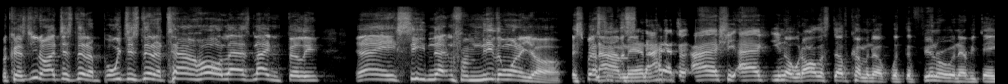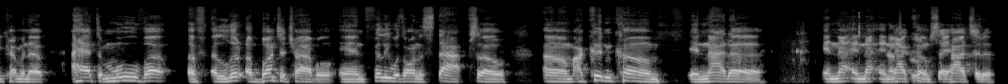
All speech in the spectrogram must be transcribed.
Because you know, I just did a we just did a town hall last night in Philly, and I ain't see nothing from neither one of y'all. Especially nah, man. I had to. I actually, I you know, with all the stuff coming up with the funeral and everything coming up, I had to move up a, a, little, a bunch of travel, and Philly was on the stop, so um, I couldn't come and not uh and not and not and not come say hi to the.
